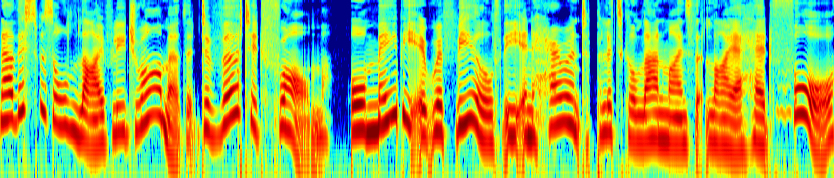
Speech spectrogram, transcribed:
Now, this was all lively drama that diverted from or maybe it revealed the inherent political landmines that lie ahead for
